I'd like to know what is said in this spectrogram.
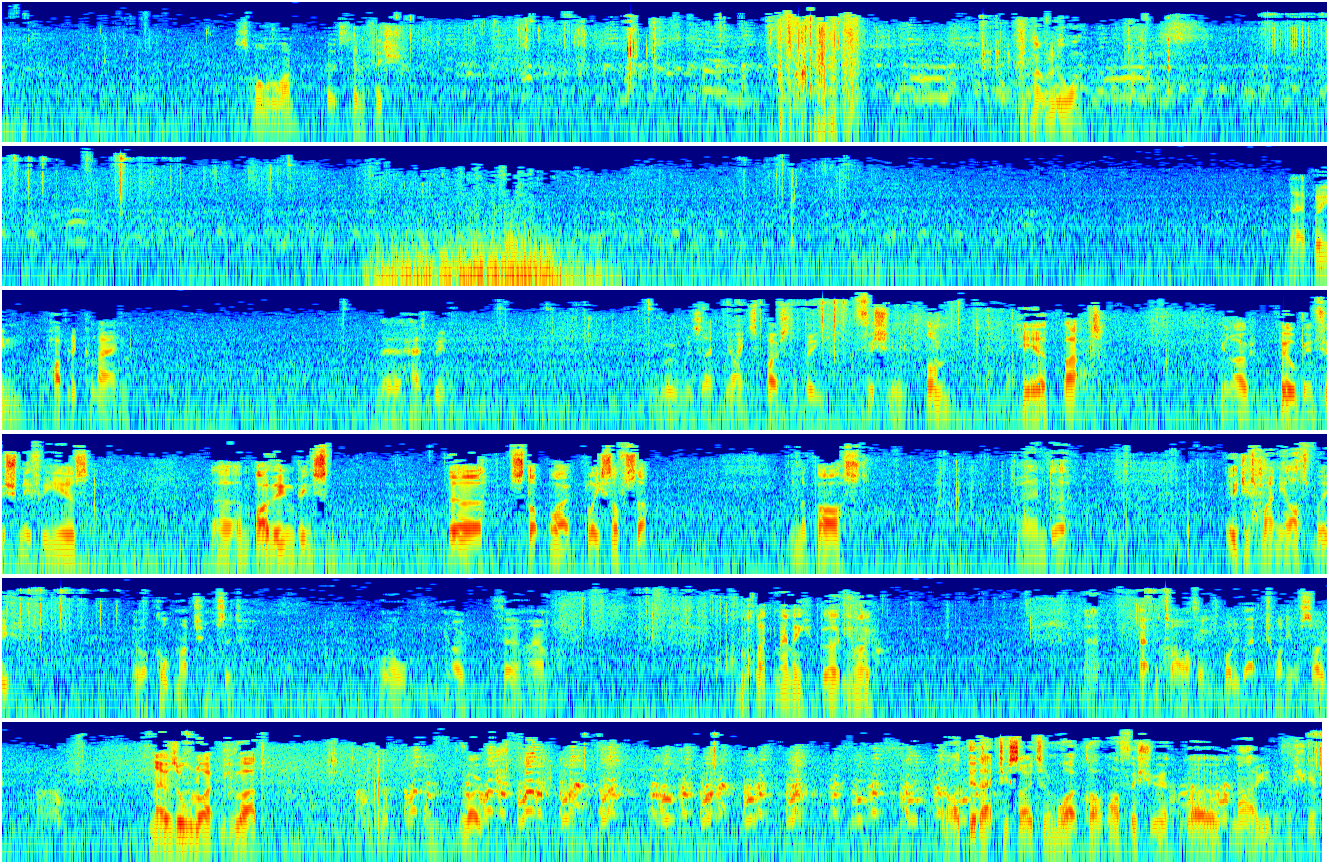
Smaller one, but it's still a fish. Another little one. Now, being public land, there has been rumours that you ain't supposed to be fishing on here, but you know, people have been fishing here for years. Um, I've even been uh, stopped by a police officer in the past, and uh, he just mainly asked me, "Have I caught much?" And I said, "Well, you know, fair amount. Not that many, but you know." At, at the time, I think it's probably about 20 or so. And they was all like rudd and roach. And I did actually say to them, why can't I fish here? Go, no, you can fish here.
